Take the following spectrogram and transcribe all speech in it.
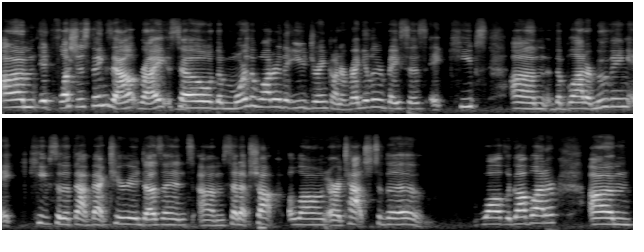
um, it flushes things out, right? So the more the water that you drink on a regular basis, it keeps um, the bladder moving. It keeps so that that bacteria doesn't um, set up shop along or attach to the wall of the gallbladder. Um,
